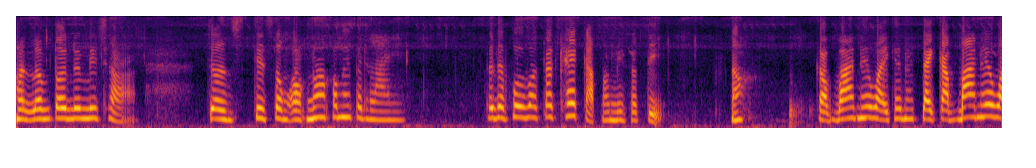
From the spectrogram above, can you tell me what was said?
มันเริ่มต้นด้วยมิจฉาจนจิตส่งออกนอกก็ไม่เป็นไรเราจะพูดว่าก็แค่กลับมามีสติ เนาะกลับบ้านให้ไวแค่นั้นแต่กลับบ้านให้ไว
